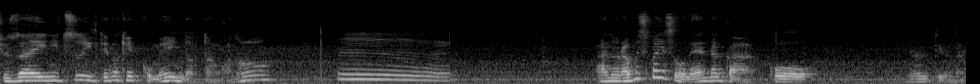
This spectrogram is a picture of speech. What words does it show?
取材についてが結構メインだったのかな？うん。あのラブスパイスをねなんかこうなんて言うんだろ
